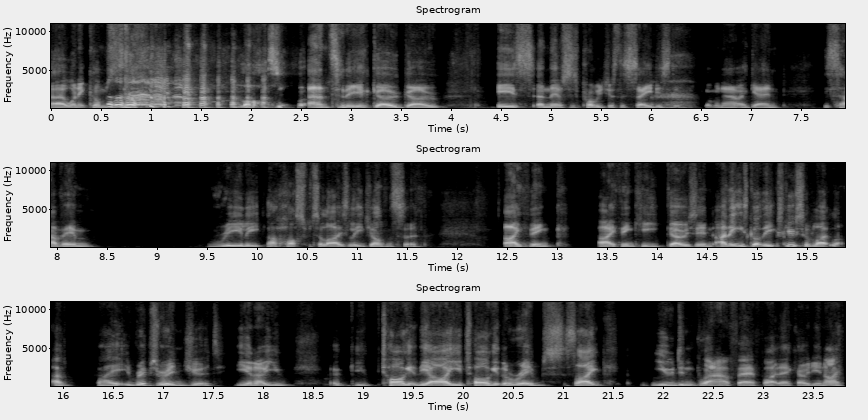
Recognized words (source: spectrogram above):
uh, when it comes to lots of Anthony Ogogo is, and this is probably just the sadist coming out again, is have him really uh, hospitalize Lee Johnson. I think, I think he goes in. I think he's got the excuse of like, my ribs are injured. You know, you uh, you target the eye, you target the ribs. It's like you didn't put out a fair fight there, Cody. And I,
